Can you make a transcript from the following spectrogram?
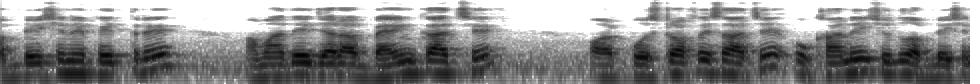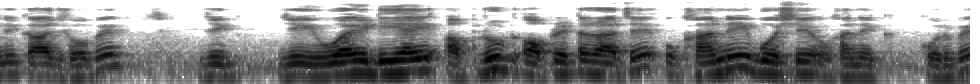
আপডেশনের ক্ষেত্রে, আমাদের যারা ব্যাংক আছে আর পোস্ট অফিস আছে, ওখানেই শুধু আপডেশনের কাজ হবে। যে যে ইউআইডিআই অ্যাপ্রুভড অপারেটর আছে, ওখানেই বসে ওখানে করবে।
